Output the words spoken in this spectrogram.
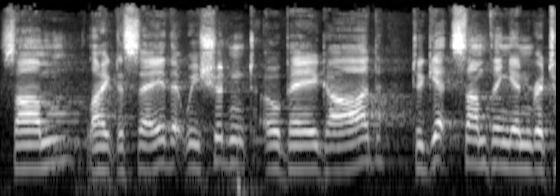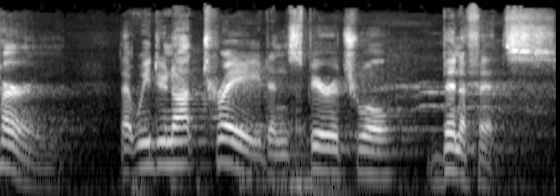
Some like to say that we shouldn't obey God to get something in return, that we do not trade in spiritual benefits.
